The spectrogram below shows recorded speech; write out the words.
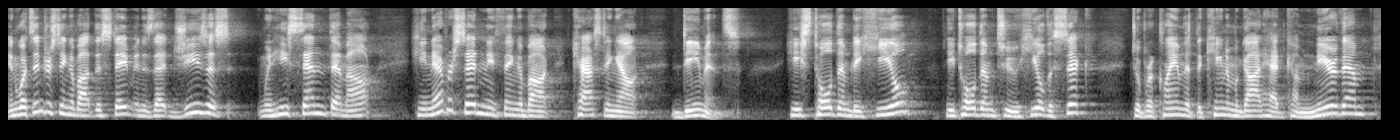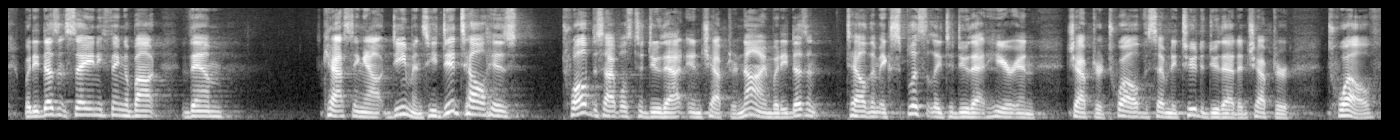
And what's interesting about this statement is that Jesus, when he sent them out, he never said anything about casting out demons. He told them to heal, he told them to heal the sick, to proclaim that the kingdom of God had come near them, but he doesn't say anything about them casting out demons. He did tell his 12 disciples to do that in chapter 9, but he doesn't tell them explicitly to do that here in chapter 12, the 72 to do that in chapter 12.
